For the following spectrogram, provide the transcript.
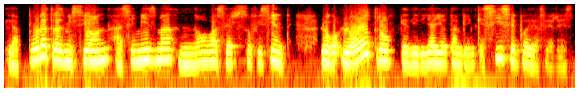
la pura transmisión a sí misma no va a ser suficiente. Luego, lo otro que diría yo también que sí se puede hacer es,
